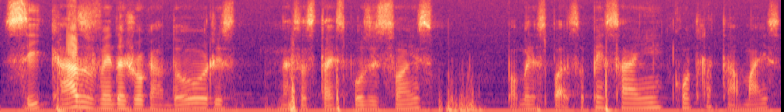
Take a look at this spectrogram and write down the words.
Se caso venda jogadores nessas tais posições, o Palmeiras pode só pensar em contratar, mas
